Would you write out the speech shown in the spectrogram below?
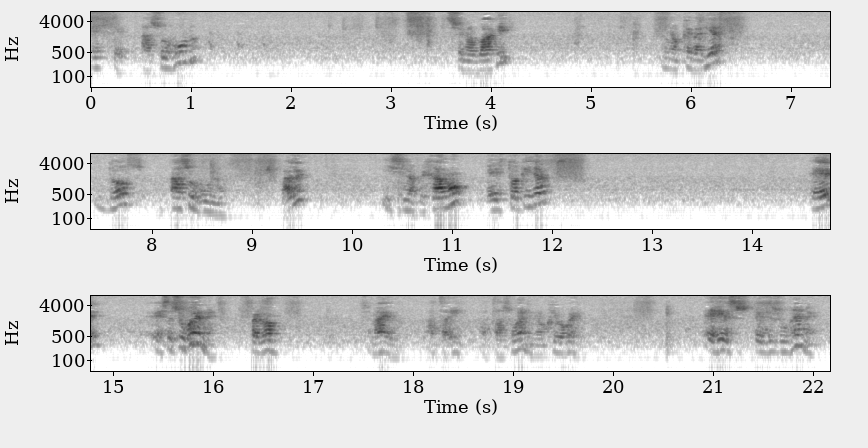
este a sub 1 se nos va aquí y nos quedaría 2 a sub 1 ¿vale? y si nos fijamos esto aquí ya es ese sub n perdón se me ha ido hasta ahí hasta sub n no os equivoqué es ese sub n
